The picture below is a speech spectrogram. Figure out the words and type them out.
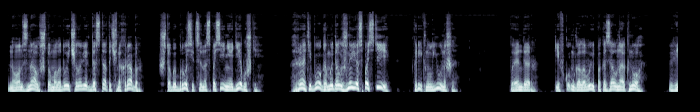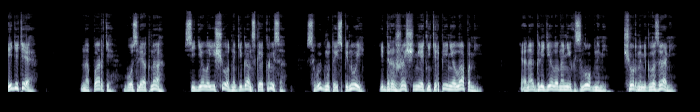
Но он знал, что молодой человек достаточно храбр, чтобы броситься на спасение девушки. «Ради бога, мы должны ее спасти!» — крикнул юноша. Пендер кивком головы показал на окно. «Видите?» На парке возле окна сидела еще одна гигантская крыса с выгнутой спиной и дрожащими от нетерпения лапами. Она глядела на них злобными, черными глазами.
